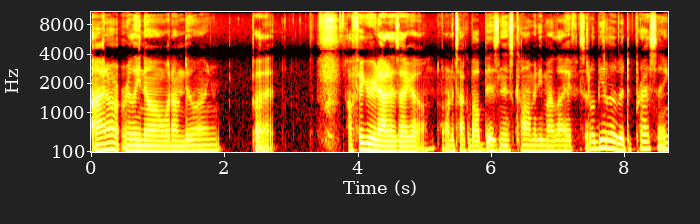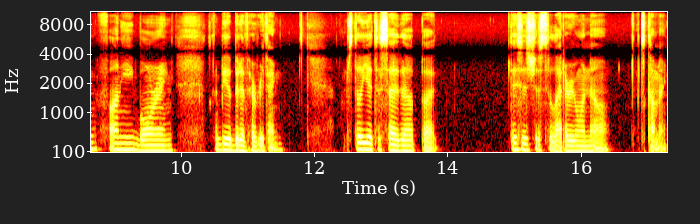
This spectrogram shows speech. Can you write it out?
I don't really know what I'm doing, but I'll figure it out as I go. I want to talk about business, comedy, my life. So it'll be a little bit depressing, funny, boring. It's going to be a bit of everything. I'm still yet to set it up, but this is just to let everyone know it's coming.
